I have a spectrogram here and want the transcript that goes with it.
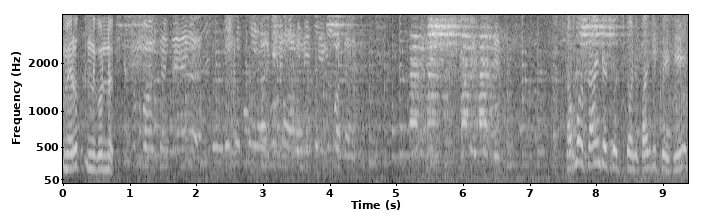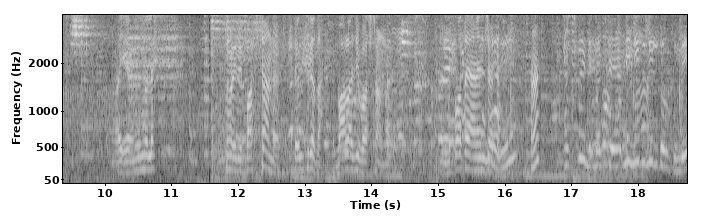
మెరుస్తుంది గుండు. అమ్మ ప్యాంట్ వేసుకొచ్చుకోండి పని చెప్పేసి. ఏముందిలే ఇది బస్ స్టాండ్ తెలుసు కదా బాలాజీ బస్ స్టాండ్. వెళ్ళిపోతాయి అని నీళ్ళు నీళ్ళు తగ్గుతుంది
